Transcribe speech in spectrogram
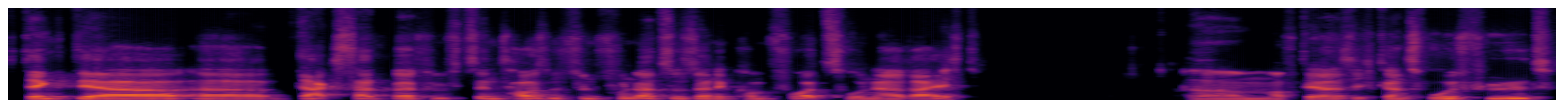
Ich denke, der äh, DAX hat bei 15.500 so seine Komfortzone erreicht, ähm, auf der er sich ganz wohl fühlt.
